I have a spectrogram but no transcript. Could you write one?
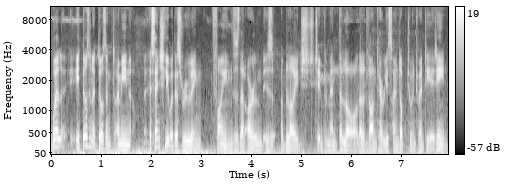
Well, it doesn't, it doesn't. I mean, essentially, what this ruling finds is that Ireland is obliged to implement the law that it voluntarily signed up to in 2018.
